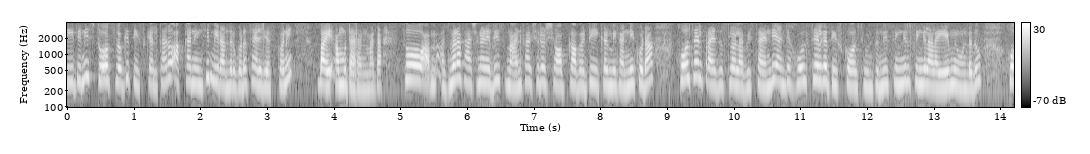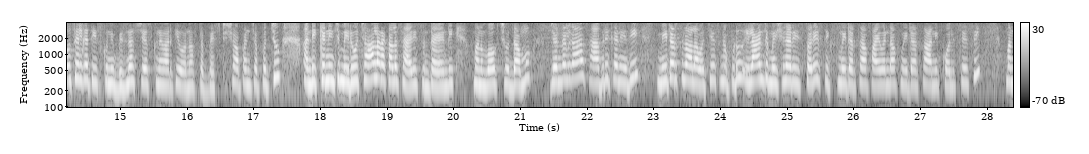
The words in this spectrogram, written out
వీటిని స్టోర్స్లోకి తీసుకెళ్తారు. అక్కడి నుంచి మీరు అందరూ కూడా సెల్ చేసుకొని బై అమ్ముతారనమాట సో అజ్మరా ఫ్యాషన్ అనేది మ్యానుఫ్యాక్చరర్ షాప్ కాబట్టి ఇక్కడ మీకు అన్నీ కూడా హోల్సేల్ ప్రైజెస్లో లభిస్తాయండి. అంటే హోల్సేల్గా తీసుకోవాల్సి ఉంటుంది. సింగిల్ సింగిల్ అలా ఏమీ ఉండదు. హోల్సేల్గా తీసుకుని బిజినెస్ చేసుకునే వారికి one of the best shop అని చెప్పొచ్చు. అండ్ ఇక్కడ నుంచి మీరు చాలా రకాల శారీస్ ఉంటాయండి. మనం వర్క్ చూద్దాము. జనరల్గా ఫ్యాబ్రిక్ అనేది మీటర్స్లో అలా వచ్చేసినప్పుడు ఇలాంటి మెషినరీస్తోనే సిక్స్ మీటర్సా ఫైవ్ అండ్ హాఫ్ మీటర్సా అని కొలిసేసి మన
